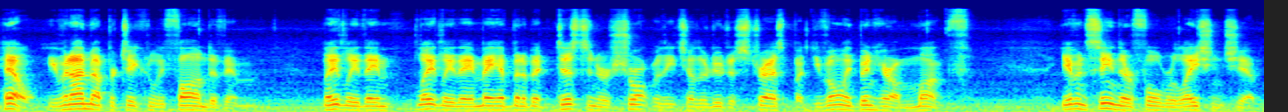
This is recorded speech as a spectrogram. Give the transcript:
Hell, even I'm not particularly fond of him. Lately they, lately, they may have been a bit distant or short with each other due to stress, but you've only been here a month. You haven't seen their full relationship.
